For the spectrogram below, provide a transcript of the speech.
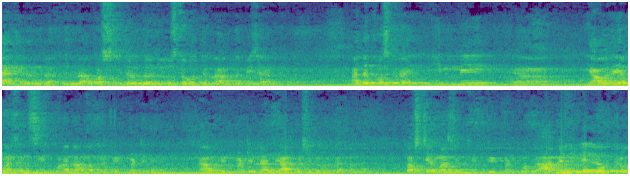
ಯಾಕೆ ಇದರಿಂದ, ಇದ್ರ ಅವಶ್ಯ, ಇದ್ರದ್ದು ಯೂಸ್ ತಗೋತಿಲ್ಲ ಅಂತ ಬೇಜಾರು ಅದಕ್ಕೋಸ್ಕರ ಇಲ್ಲಿ ಯಾವುದೇ ಎಮರ್ಜೆನ್ಸಿ ಕೂಡ ನಮ್ಮ ಹತ್ರ ಟ್ರೀಟ್ಮೆಂಟ್ ಇದೆ ನಾವು ಟ್ರೀಟ್ಮೆಂಟ್ ಇಲ್ಲ ಅಂತ ಯಾವ ಪೇಷೆಂಟ್ ಹೋಗಬೇಕಲ್ಲ ಫಸ್ಟ್ ಎಮರ್ಜೆನ್ಸಿ ಟ್ರೀಟ್ಮೆಂಟ್ ಕೊಟ್ಟು ಆಮೇಲೆ ನೀವು ಎಲ್ಲಿ ಹೋಗ್ತಿರೋ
